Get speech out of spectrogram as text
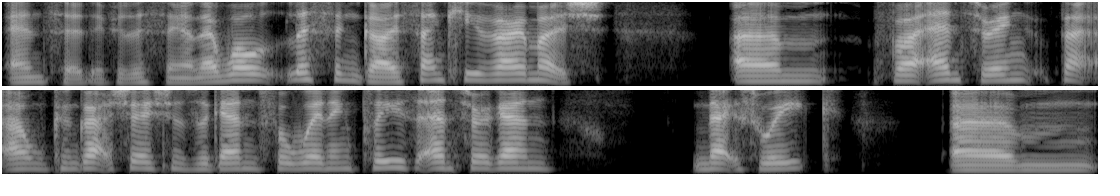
entered if you're listening out there. Well, listen, guys, thank you very much um for entering. Th- um, congratulations again for winning. Please enter again next week. Um,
